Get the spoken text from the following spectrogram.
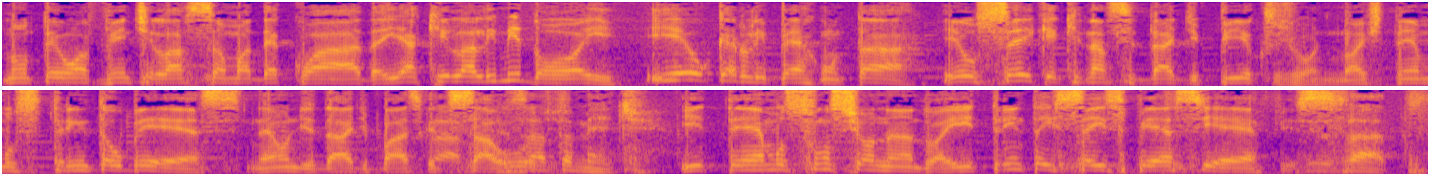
não ter uma ventilação adequada e aquilo ali me dói. E eu quero lhe perguntar, eu sei que aqui na cidade de Picos, João, nós temos 30 UBS, né, Unidade Básica de Saúde. Exatamente. E temos funcionando aí 36 PSFs. Exato.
